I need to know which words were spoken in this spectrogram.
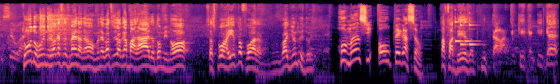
de celular. Tudo ruim, não joga essas merda não. Meu negócio é jogar baralho, dominó, essas porra aí, eu tô fora. Não gosto de nenhum dos dois. Romance ou pegação? Safadeza, puta que, que, que, que,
